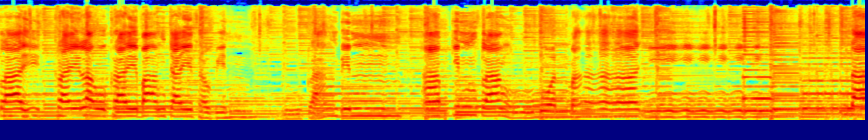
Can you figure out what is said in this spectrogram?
ไกล ใครเล่าใครบ้างใจทวิน อยู่กลางดิน อาบกินกลางหมู่มวลไม้ได้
